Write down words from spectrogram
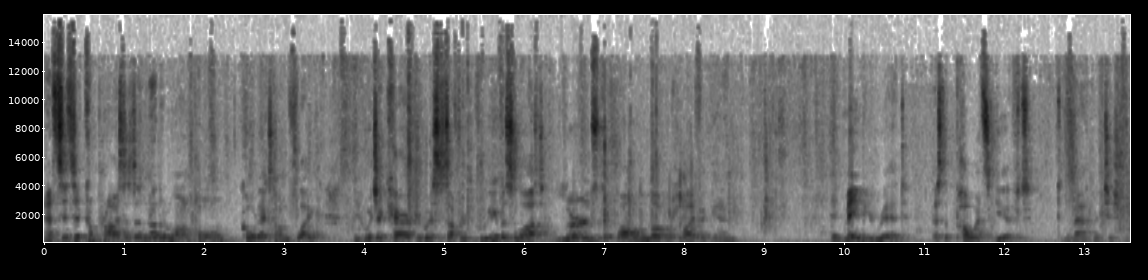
And since it comprises another long poem, Codex on Flight, in which a character who has suffered grievous loss learns to fall in love with life again, it may be read as the poet's gift to the mathematician,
